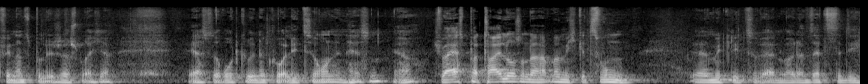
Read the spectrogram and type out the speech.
Finanzpolitischer Sprecher. Erste rot-grüne Koalition in Hessen. Ja. Ich war erst parteilos und dann hat man mich gezwungen, äh, Mitglied zu werden, weil dann setzte die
